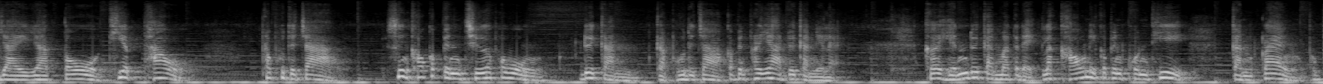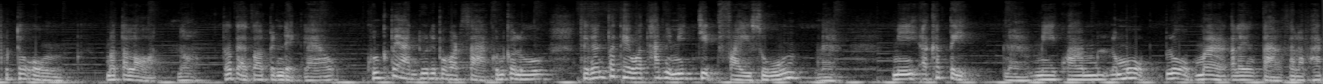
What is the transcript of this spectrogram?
ใหญ่อยากโตเทียบเท่าพระพุทธเจ้า ซึ่งเขาก็เป็นเชื้อพระวงศ์ด้วยกันกับพระพุทธเจ้าก็เป็นพระญาติด้วยกันนี่แหละ เคยเห็นด้วยกันมาแต่เด็ก และเขานี่ก็เป็นคนที่กันแกล้งพระพุทธองค์มาตลอดเนาะตั้งแต่ตอนเป็นเด็กแล้ว คุณก็ไปอ่านดูในประวัติศาสตร์คุณก็รู้ดังนั้นพระเทวทัตนี่มีจิตไฟสูงนะมีอคตินะมีความละโมบโลภมากอะไรต่างๆสารพัด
